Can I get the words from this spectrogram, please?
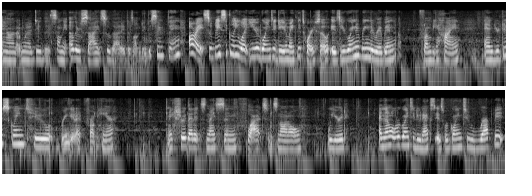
and I'm going to do this on the other side so that it doesn't do the same thing. Alright, so basically what you're going to do to make the torso is you're going to bring the ribbon from behind and you're just going to bring it from here. Make sure that it's nice and flat so it's not all weird. And then what we're going to do next is we're going to wrap it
